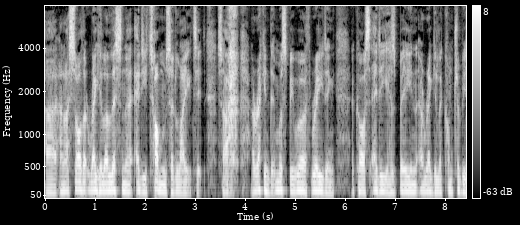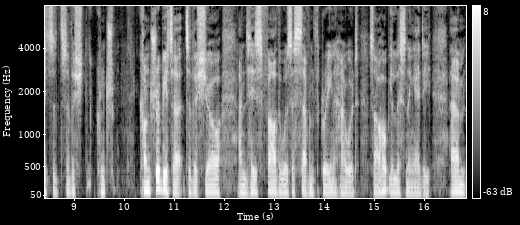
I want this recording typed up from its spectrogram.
uh, and I saw that regular listener Eddie Toms had liked it, so I reckoned it must be worth reading. Of course, Eddie has been a regular contributor to the sh- contr- contributor to the show, and his father was a seventh Green Howard. So I hope you're listening, Eddie. Um,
